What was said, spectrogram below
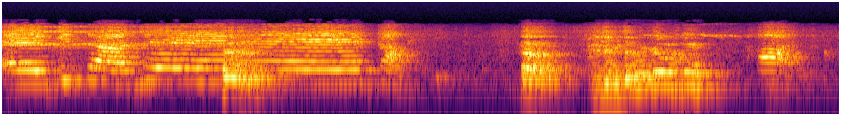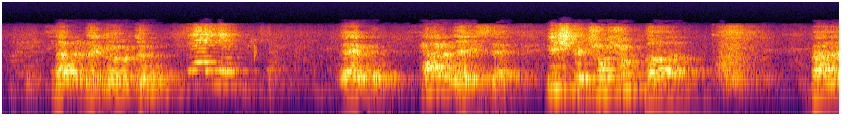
Ee, bir tane He. taksi. Ha, filmde mi gördün? Hayır. Nerede gördün? Benim. Evet. Her neyse. İşte çocuklar ben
